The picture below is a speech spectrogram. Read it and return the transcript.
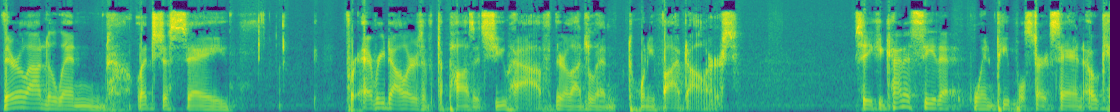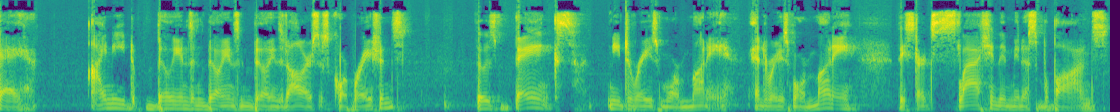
They're allowed to lend, let's just say, for every dollars of deposits you have, they're allowed to lend $25. So you can kind of see that when people start saying, okay, I need billions and billions and billions of dollars as corporations, those banks need to raise more money. And to raise more money, they start slashing the municipal bonds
